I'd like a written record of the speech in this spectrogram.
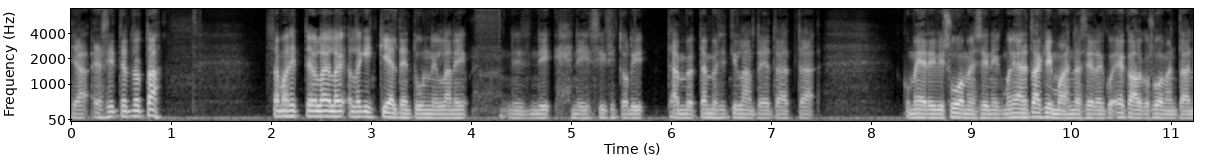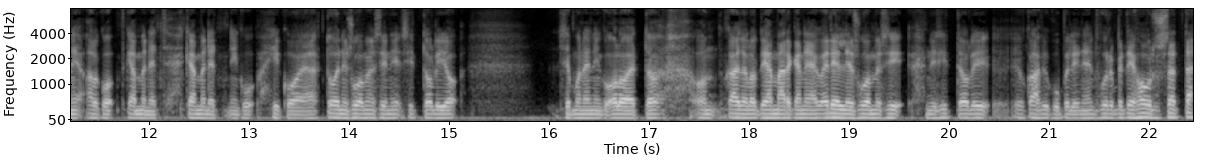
Ja, ja sitten tota, sama sitten jollain, jollakin kielten tunnilla, niin, niin, niin, niin siis sit oli tämmö, tämmöisiä tilanteita, että kun me rivi suomensi, niin kun mä jäin takimaan siellä, niin kun eka alkoi suomentaa, niin alkoi kämmenet, kämmenet niin hikoa. Ja toinen suomensi, niin sitten oli jo semmoinen niin olo, että on kaitellut ihan märkänä ja edelleen Suomessa, niin sitten oli jo kahvikupillinen suurin piirtein housussa, että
